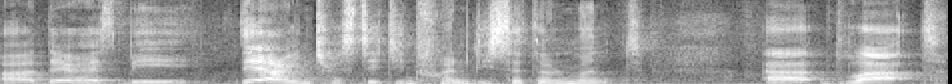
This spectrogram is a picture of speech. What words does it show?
uh, there has been, they are interested in friendly settlement, uh, but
